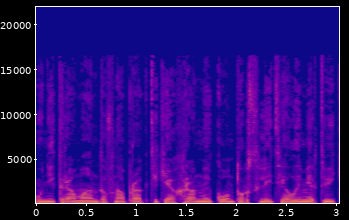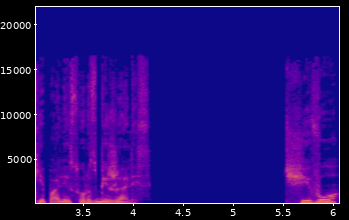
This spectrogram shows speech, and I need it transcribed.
У некромантов на практике охранный контур слетел, и мертвяки по лесу разбежались. «Чего?»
